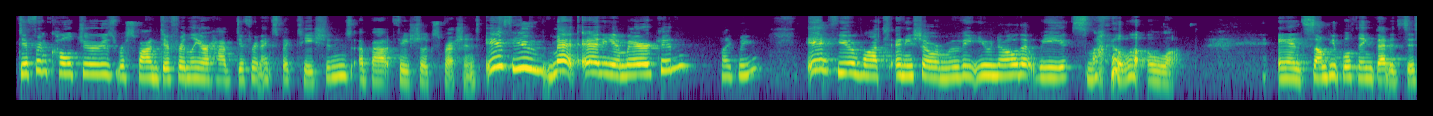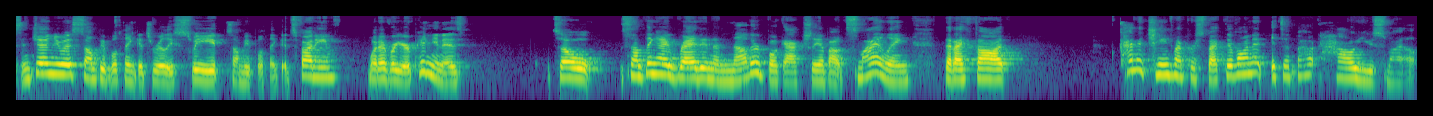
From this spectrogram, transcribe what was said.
different cultures respond differently or have different expectations about facial expressions if you've met any american like me if you've watched any show or movie you know that we smile a lot and some people think that it's disingenuous. Some people think it's really sweet. Some people think it's funny, whatever your opinion is. So, something I read in another book actually about smiling that I thought kind of changed my perspective on it. It's about how you smile.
